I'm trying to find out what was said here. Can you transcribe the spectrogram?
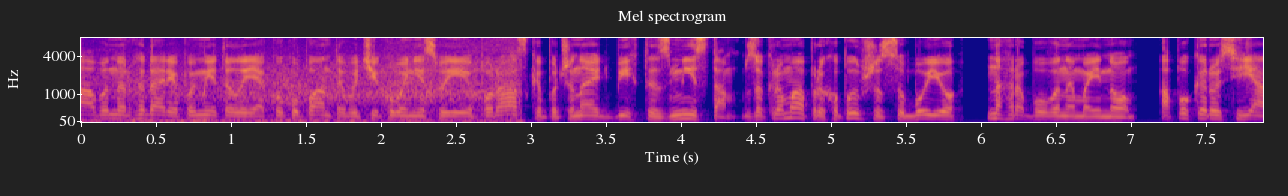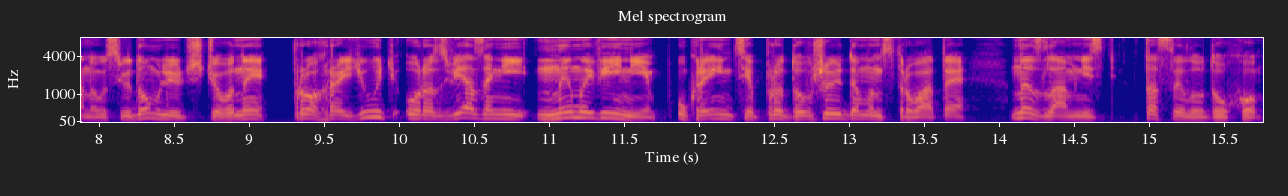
А в Енергодарі помітили, як окупанти в очікуванні своєї поразки починають бігти з міста, зокрема прихопивши з собою награбоване майно. А поки росіяни усвідомлюють, що вони програють у розв'язаній ними війні, українці продовжують демонструвати незламність та силу духу.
